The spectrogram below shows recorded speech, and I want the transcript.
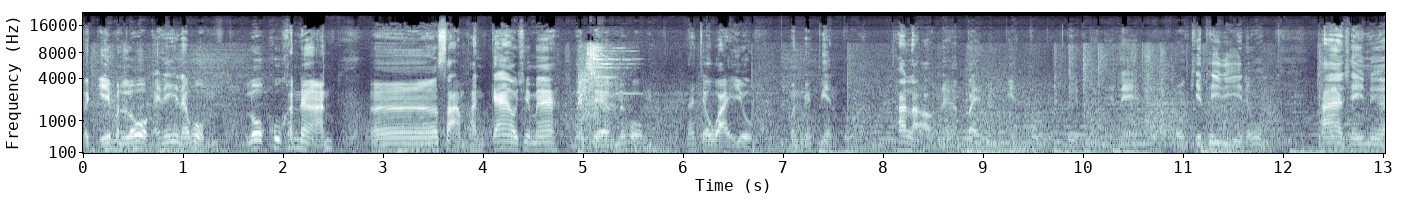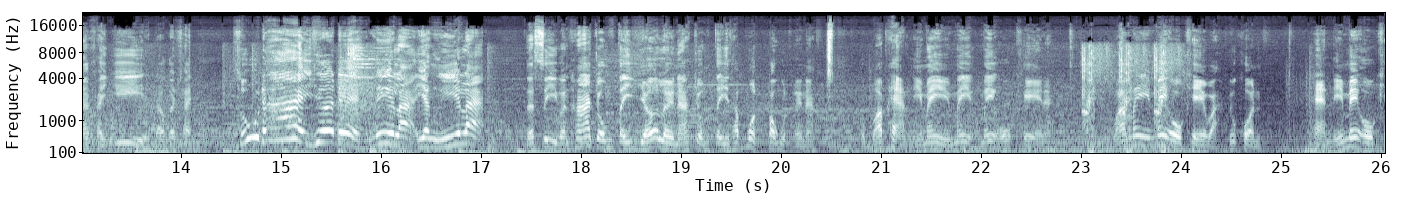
ตะกี้มันโลกไอ้นี่นะผม โลกคู่ขนานเอ่อสามพันเก้าใช่ไหมเหมือนเดิมนะผม น่าจะไหวอยู่ มันไม่เปลี่ยนตัว ถ้าเราเอาน้ำไปมันเปลี่ยนตัวเป็นพืชแน่ๆลองคิดให้ดีนะผมถ้าใช้เนื้อขยี้แล้วก็ใช้สู้ได้เชื่อเด้นี่แหละอย่างนี้แหละ แต่4ี่พันห้าโจมตีเยอะเลยนะโจมตีทั้งหมดตูดเลยนะ ผมว่าแผนนี้ไม่ไม่ไม่โอเคนะผมว่าไม่ไม่โอเคว่ะ ทุกคนแผนนี้ไม่โอเค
